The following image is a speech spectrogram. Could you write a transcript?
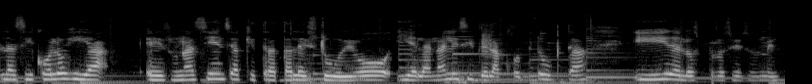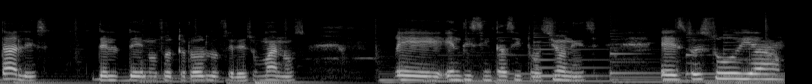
la psicología es una ciencia que trata el estudio y el análisis de la conducta y de los procesos mentales de, de nosotros los seres humanos eh, en distintas situaciones. Esto estudia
